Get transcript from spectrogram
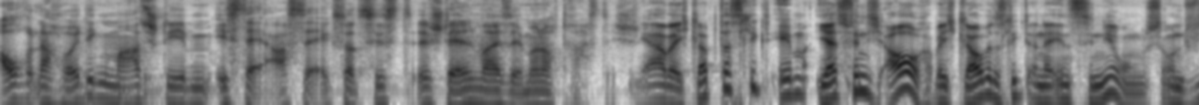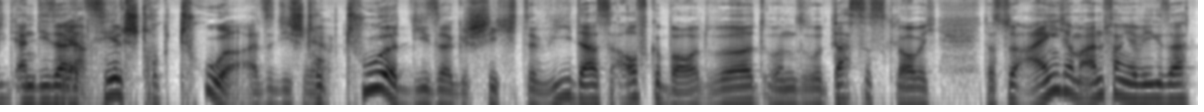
auch nach heutigen Maßstäben ist der erste Exorzist äh, stellenweise immer noch drastisch. Ja, aber ich glaube, das liegt eben eben, ja, das finde ich auch, aber ich glaube, das liegt an der Inszenierung und wie, an dieser ja. Erzählstruktur, also die Struktur ja. dieser Geschichte, wie das aufgebaut wird und so, das ist, glaube ich, dass du eigentlich am Anfang ja, wie gesagt,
